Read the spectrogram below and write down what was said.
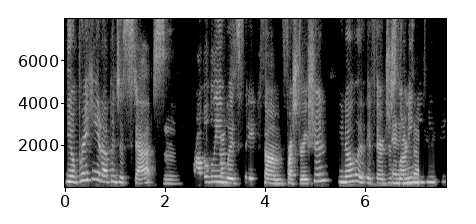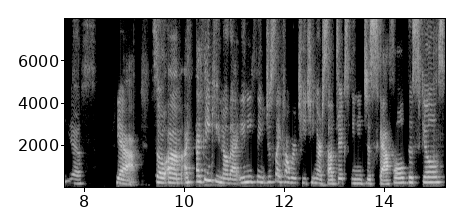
you know, breaking it up into steps probably Okay. would save some frustration, you know, if, if they're just learning. things. Yes. Yeah, so um, I, I think you know that anything, just like how we're teaching our subjects, we need to scaffold the skills.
